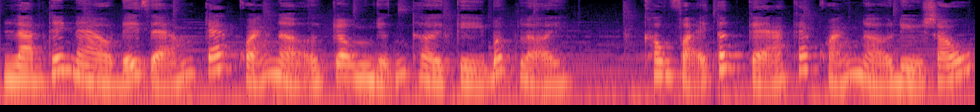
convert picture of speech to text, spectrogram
Làm thế nào để giảm các khoản nợ trong những thời kỳ bất lợi? Không phải tất cả các khoản nợ đều xấu,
